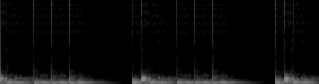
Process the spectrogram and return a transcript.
Thank you.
